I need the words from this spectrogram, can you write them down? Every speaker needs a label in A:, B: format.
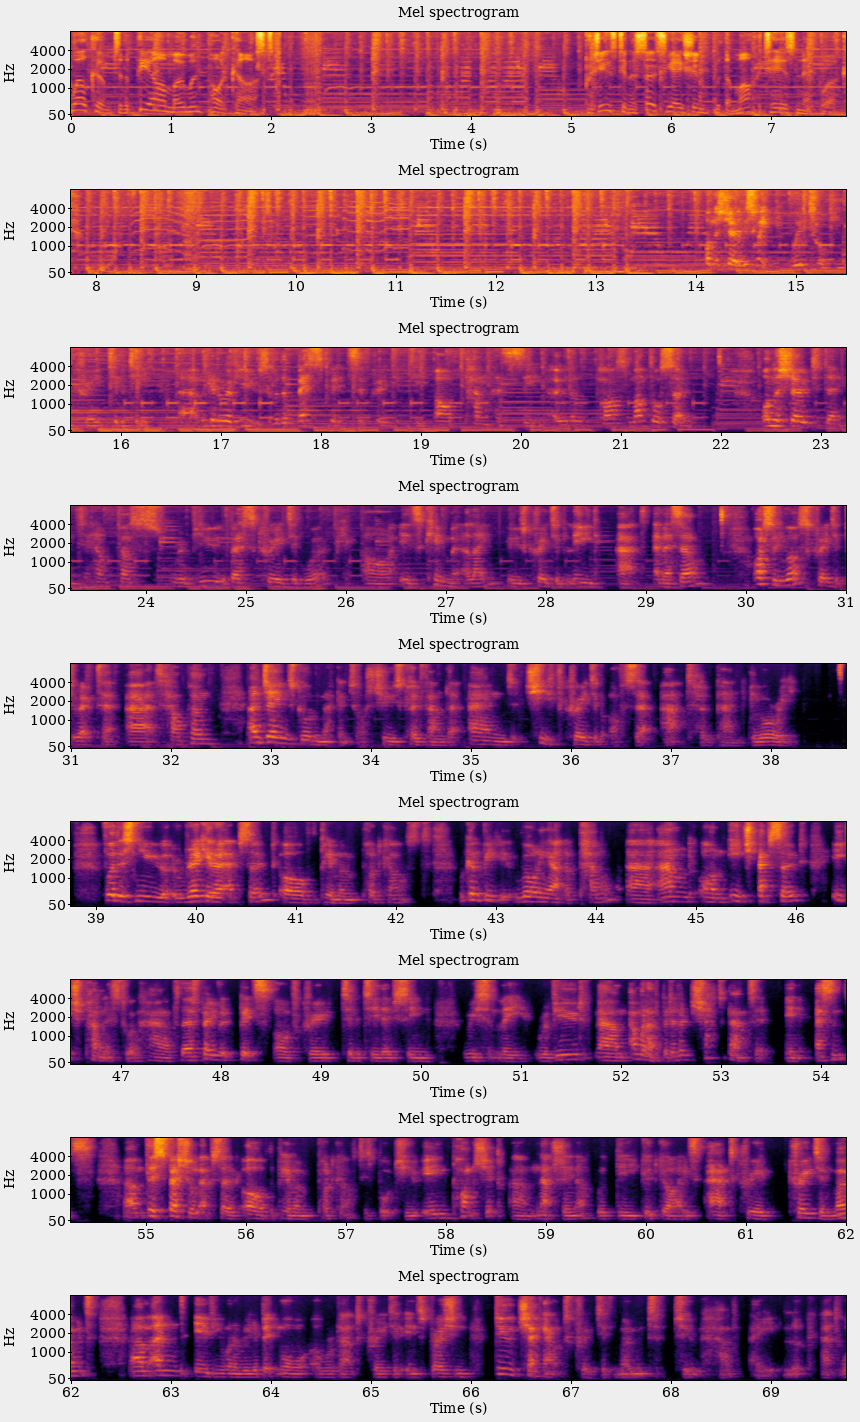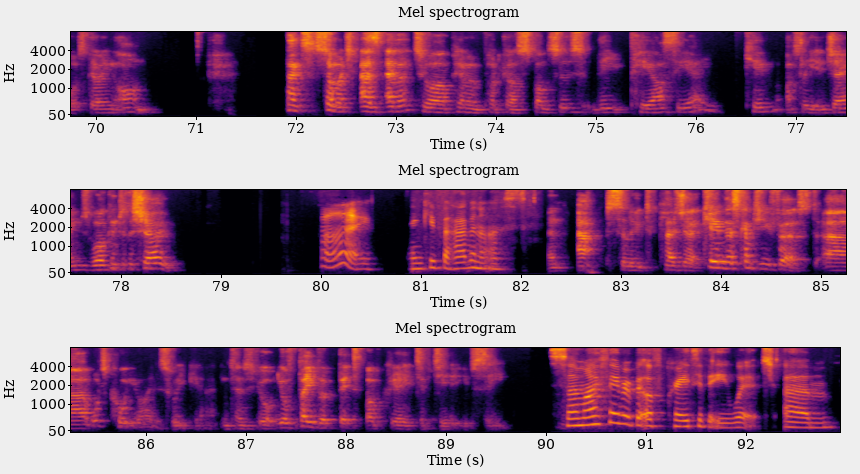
A: Welcome to the PR Moment podcast. Produced in association with the Marketeers Network.
B: On the show this week, we're talking creativity. Uh, we're going to review some of the best bits of creativity our panel has seen over the past month or so. On the show today, to help us review the best creative work, uh, is Kim Allain, who's creative lead at MSL, Ottilie Ross, creative director at Halpern, and James Gordon MacIntosh, who's co founder and chief creative officer at Hope and Glory. For this new regular episode of the Moment podcast, we're going to be rolling out a panel, uh, and on each episode, each panelist will have their favourite bits of creativity they've seen recently reviewed, um, and we'll have a bit of a chat about it in essence. Um, this special episode of the Moment podcast is brought to you in partnership, um, naturally enough, with the good guys at Create, Creative Moment. Um, and if you want to read a bit more about creative inspiration, do check out Creative Moment to have a look at what's going on. Thanks so much, as ever, to our PR Moment podcast sponsors, the PRCA. Kim, Ottilie, and James, welcome to the show.
C: Hi.
D: Thank you for having us.
B: An absolute pleasure. Kim, let's come to you first. Uh, what's caught your eye this week uh, in terms of your, your favourite bit of creativity that you've seen?
D: So, my favourite bit of creativity, which um,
